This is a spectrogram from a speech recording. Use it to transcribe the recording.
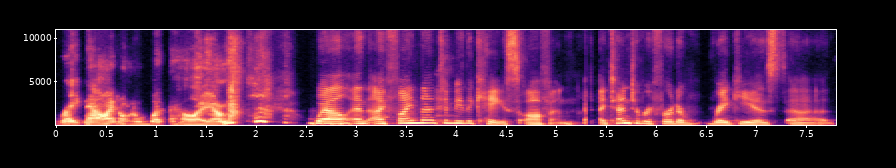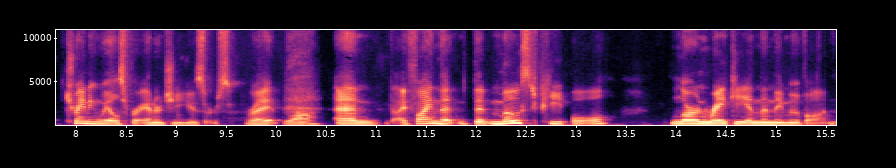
right now, I don't know what the hell I am. well, and I find that to be the case often. I tend to refer to Reiki as uh, training wheels for energy users, right? Yeah. And I find that that most people learn Reiki and then they move on.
